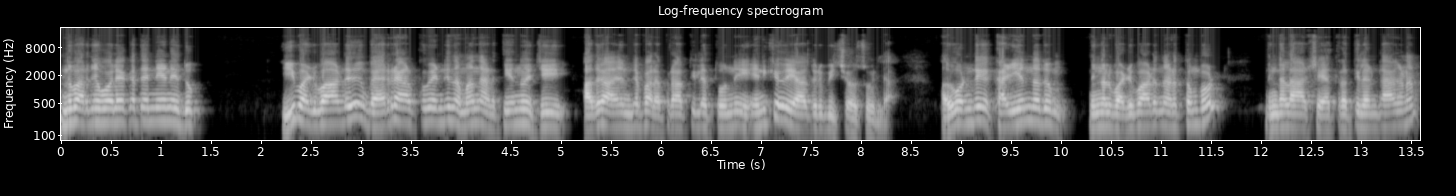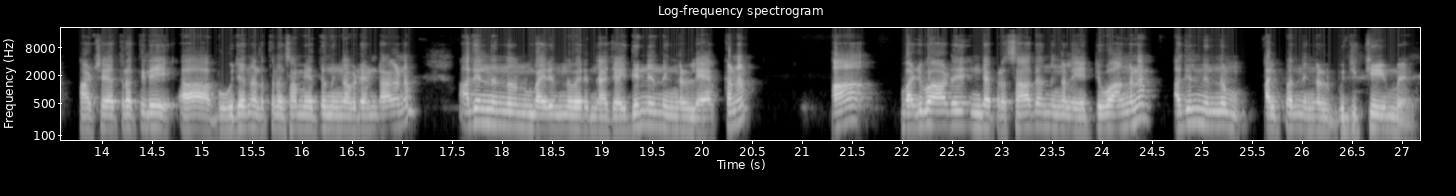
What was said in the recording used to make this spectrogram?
എന്ന് പറഞ്ഞ പോലെയൊക്കെ തന്നെയാണ് ഇതും. ഈ വഴിപാട് വേറൊരാൾക്ക് വേണ്ടി നമ്മൾ നടത്തിയെന്ന് വെച്ച് അത് അതിന്റെ ഫലപ്രാപ്തിയിൽ എത്തുമെന്ന് എനിക്ക് യാതൊരു വിശ്വാസവും ഇല്ല. അതുകൊണ്ട് കഴിയുന്നതും നിങ്ങൾ വഴിപാട് നടത്തുമ്പോൾ നിങ്ങൾ ആ ക്ഷേത്രത്തിൽ ഉണ്ടാകണം. ആ ക്ഷേത്രത്തിലെ ആ പൂജ നടത്തുന്ന സമയത്ത് നിങ്ങൾ അവിടെ ഉണ്ടാകണം. അതിൽ നിന്നും വരുന്ന വരുന്ന ചൈതന്യം നിങ്ങൾ ഏൽക്കണം. ആ വഴിപാടിന്റെ പ്രസാദം നിങ്ങൾ ഏറ്റുവാങ്ങണം. അതിൽ നിന്നും അല്പം നിങ്ങൾ ഭുജിക്കുകയും വേണം.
